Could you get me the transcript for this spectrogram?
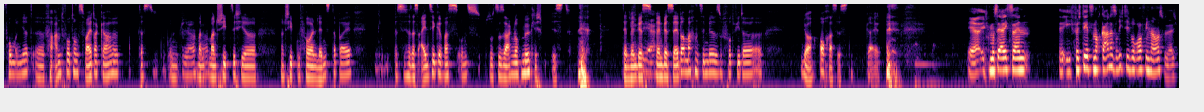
formuliert? Äh, Verantwortungsweitergabe. Das, und ja, man, ja. man schiebt sich hier, man schiebt einen faulen Lenz dabei. Das ist ja das Einzige, was uns sozusagen noch möglich ist. Denn wenn wir es ja. wenn selber machen, sind wir sofort wieder, ja, auch Rassisten. Geil. Ja, ich muss ehrlich sein, ich verstehe jetzt noch gar nicht so richtig, worauf hinaus will. Ich,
